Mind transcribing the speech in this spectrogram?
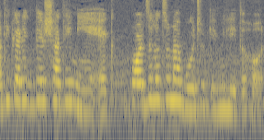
আধিকারিকদের সাথে নিয়ে এক পর্যালোচনা বৈঠকে মিলিত হন।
